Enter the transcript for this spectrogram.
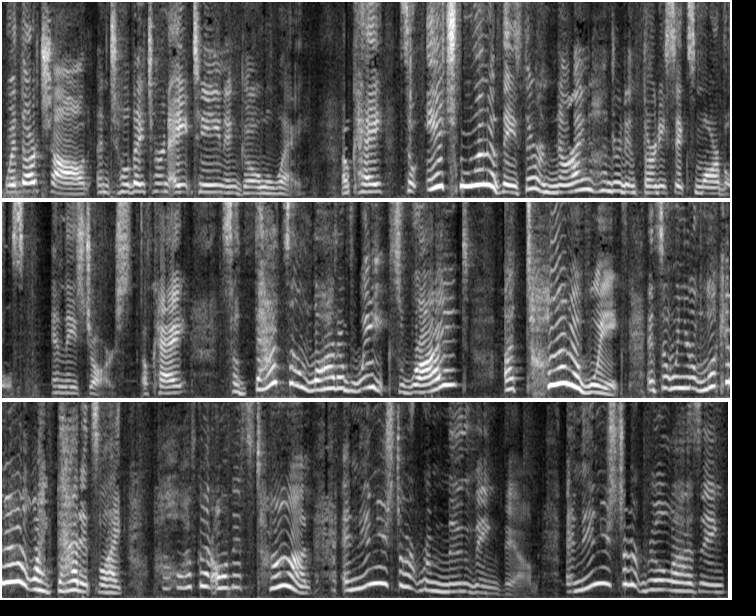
with our child until they turn 18 and go away. Okay, so each one of these, there are 936 marbles in these jars. Okay, so that's a lot of weeks, right? A ton of weeks. And so when you're looking at it like that, it's like, oh, I've got all this time. And then you start removing them. And then you start realizing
